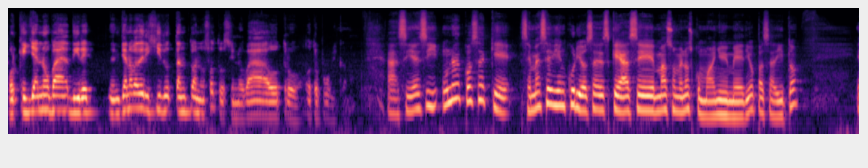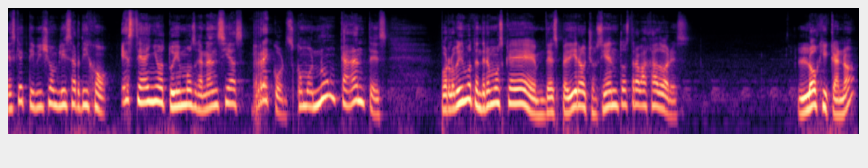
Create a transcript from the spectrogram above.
porque ya no va direct, ya no va dirigido tanto a nosotros, sino va a otro, otro público. Así es, y una cosa que se me hace bien curiosa es que hace más o menos como año y medio pasadito, es que Activision Blizzard dijo, este año tuvimos ganancias récords como nunca antes. Por lo mismo tendremos que despedir a 800 trabajadores. Lógica, ¿no?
